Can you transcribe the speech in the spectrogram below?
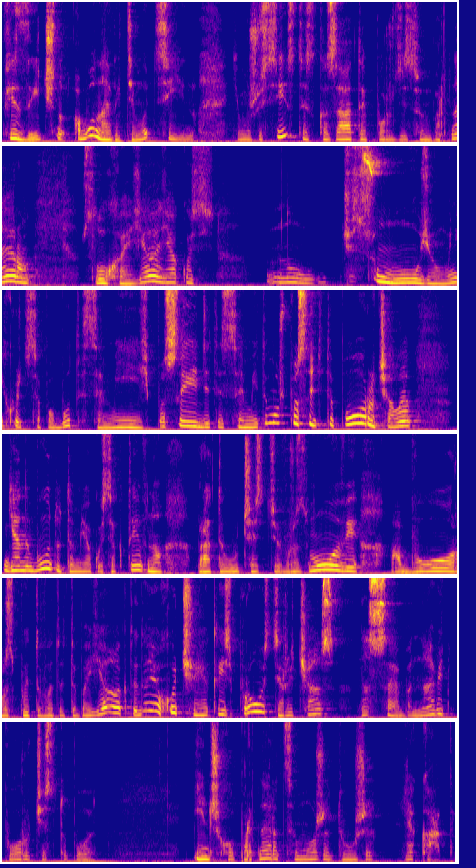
фізично або навіть емоційно, я можу сісти і сказати поруч зі своїм партнером: слухай, я якось ну, щось сумую, мені хочеться побути самій, посидіти самі. Ти можеш посидіти поруч, але я не буду там якось активно брати участь в розмові або розпитувати тебе, як ти. Да, я хочу якийсь простір і час на себе, навіть поруч із тобою. Іншого партнера це може дуже лякати.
